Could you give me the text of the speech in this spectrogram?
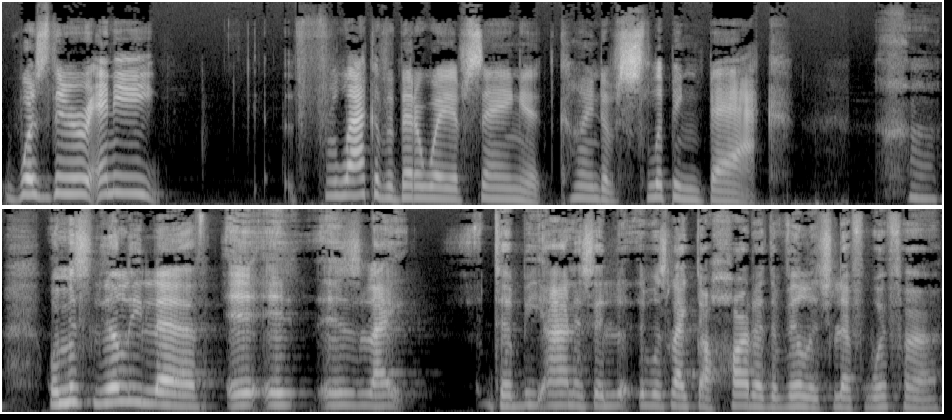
was there any for lack of a better way of saying it kind of slipping back when Miss Lily left it, it is like to be honest it, it was like the heart of the village left with her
